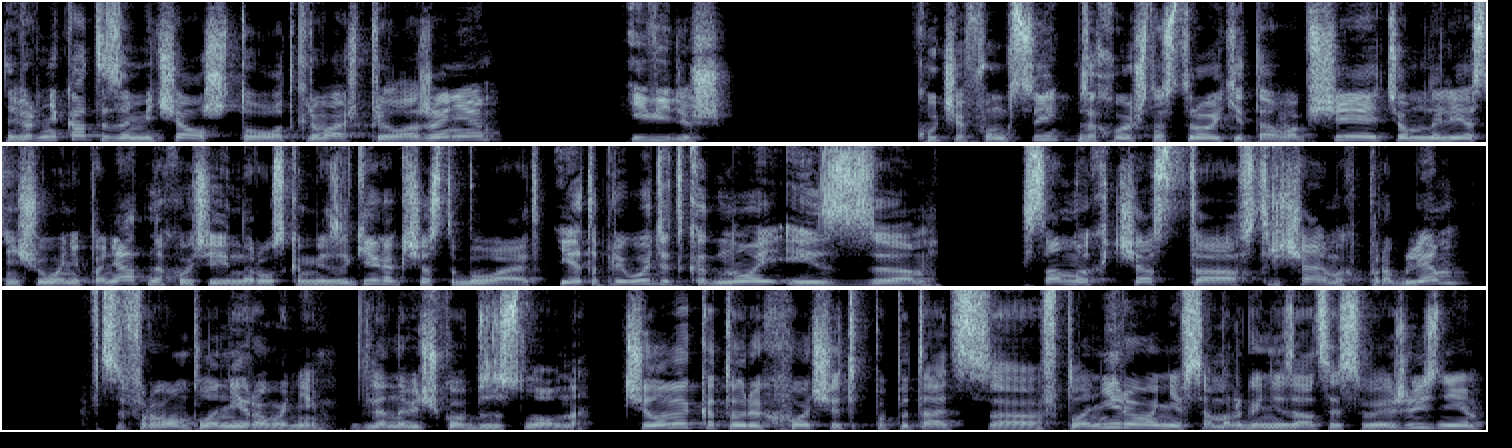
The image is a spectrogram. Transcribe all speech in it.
Наверняка ты замечал, что открываешь приложение и видишь куча функций, заходишь в настройки, там вообще темный лес, ничего не понятно, хоть и на русском языке, как часто бывает. И это приводит к одной из э, самых часто встречаемых проблем в цифровом планировании, для новичков, безусловно. Человек, который хочет попытаться в планировании, в самоорганизации своей жизни,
